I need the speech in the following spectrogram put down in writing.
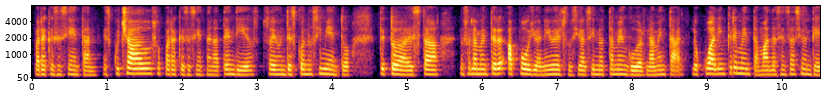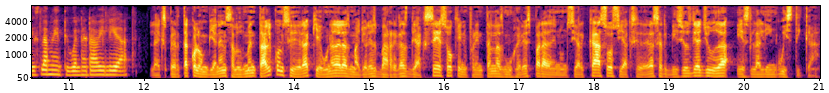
para que se sientan escuchados o para que se sientan atendidos. hay un desconocimiento de toda esta, no solamente apoyo a nivel social, sino también gubernamental, lo cual incrementa más la sensación de aislamiento y vulnerabilidad. La experta colombiana en salud mental considera que una de las mayores barreras de acceso que enfrentan las mujeres para denunciar casos y acceder a servicios de ayuda es la lingüística.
